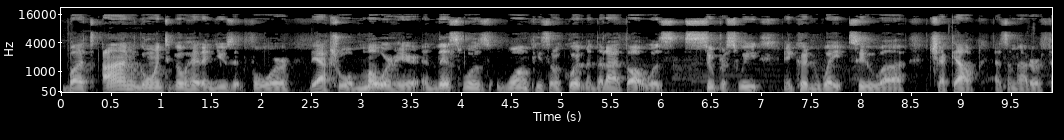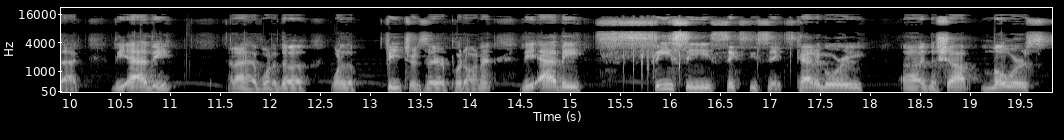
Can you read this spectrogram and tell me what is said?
But I'm going to go ahead and use it for the actual mower here. And this was one piece of equipment that I thought was super sweet and couldn't wait to uh, check out. As a matter of fact, the Abbey, and I have one of the one of the features there put on it. The Abbey CC66 category uh, in the shop. Mowers,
